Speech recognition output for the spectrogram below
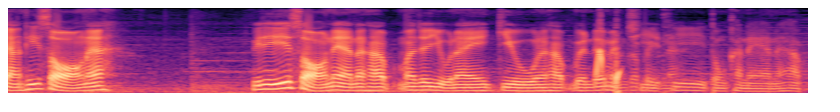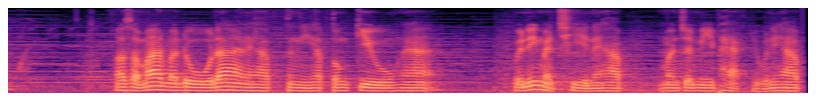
อย่างที่ 2 นะ วิธีที่ 2 เนี่ยนะครับ มันจะอยู่ในกิลนะครับ Vendor Machine ที่ตรงคะแนนนะครับ เราสามารถมาดูได้นะครับ ตรงนี้ครับตรงกิลนะฮะ Winning Machine นะครับ มันจะมีแพ็กอยู่นี่ครับ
